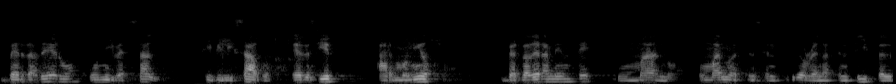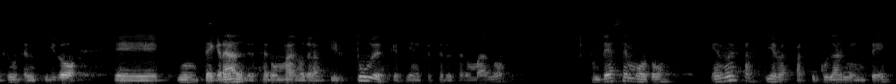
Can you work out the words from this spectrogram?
verdadero, universal, civilizado, es decir, armonioso, verdaderamente humano, humano en este sentido renacentista, es un sentido eh, integral del ser humano, de las virtudes que tiene que ser el ser humano. De ese modo, en nuestras tierras particularmente,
